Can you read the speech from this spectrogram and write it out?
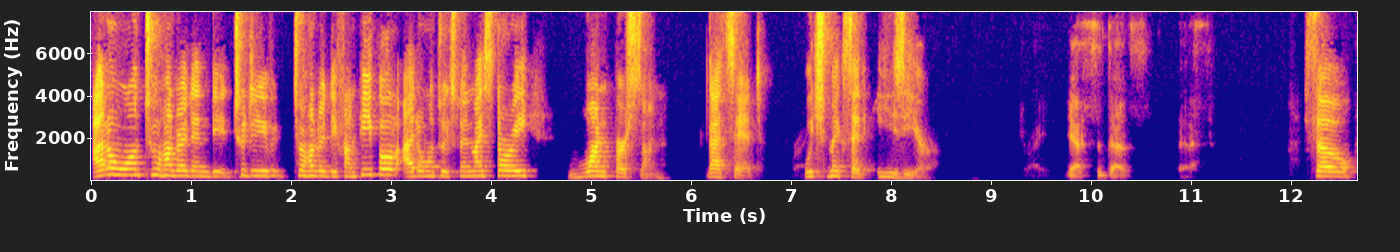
I don't want 200 and 200 different people. I don't want to explain my story. One person. That's it, right. which makes it easier. Right. Yes, it does. Yes. So,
